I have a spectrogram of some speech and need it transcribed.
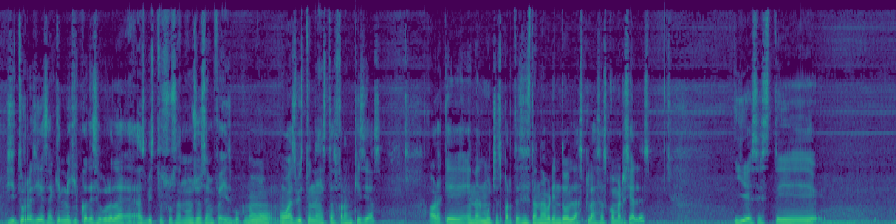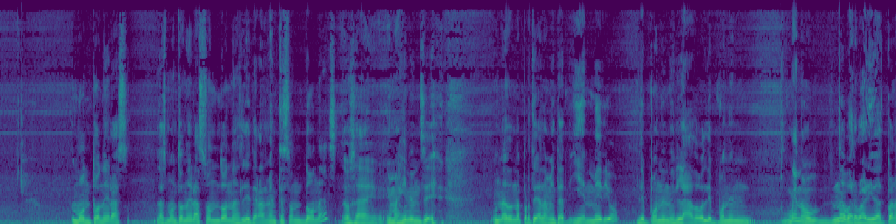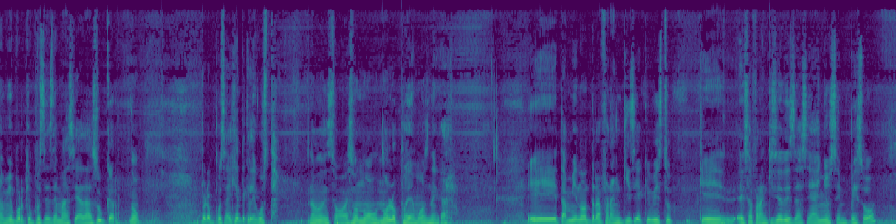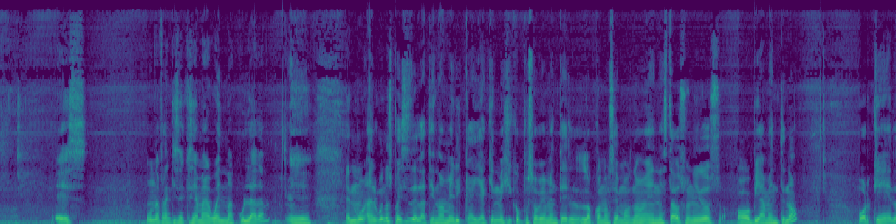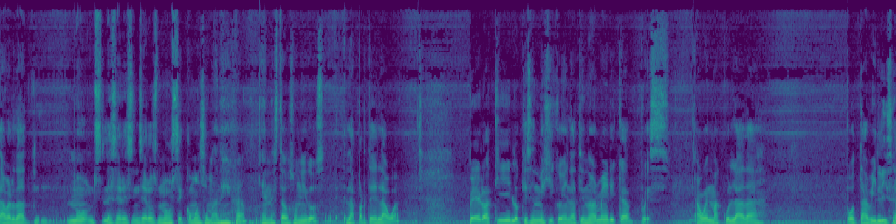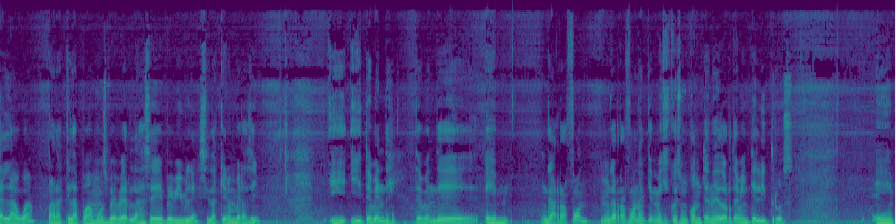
Si tú resides aquí en México, de seguro has visto sus anuncios en Facebook, ¿no? O has visto una de estas franquicias. Ahora que en muchas partes se están abriendo las plazas comerciales. Y es este. Montoneras. Las montoneras son donas, literalmente son donas. O sea, imagínense una dona partida a la mitad y en medio le ponen helado, le ponen. Bueno, una barbaridad para mí porque pues es demasiada azúcar, ¿no? Pero pues hay gente que le gusta, ¿no? Eso, eso no, no lo podemos negar. Eh, también otra franquicia que he visto que esa franquicia desde hace años empezó es una franquicia que se llama Agua Inmaculada. Eh, en algunos países de Latinoamérica y aquí en México, pues obviamente lo conocemos, ¿no? En Estados Unidos, obviamente no. Porque la verdad, no, les seré sinceros, no sé cómo se maneja en Estados Unidos la parte del agua. Pero aquí lo que es en México y en Latinoamérica, pues agua inmaculada potabiliza el agua para que la podamos beber, la hace bebible, si la quieren ver así. Y, te vende, te vende eh, garrafón. Un garrafón aquí en México es un contenedor de 20 litros. Eh,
